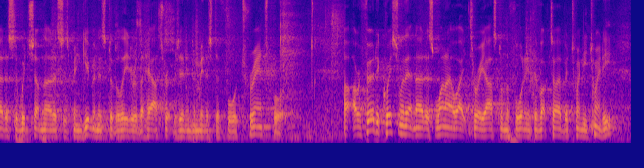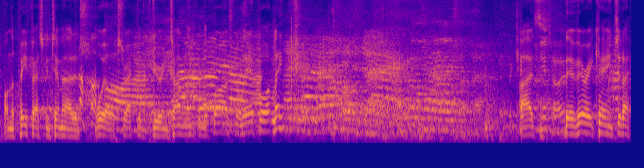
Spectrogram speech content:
notice of which some notice has been given is to the Leader of the House representing the Minister for Transport. Uh, I refer to question without notice 1083 asked on the 14th of October 2020 on the PFAS contaminated spoil extracted during tunnelling from the Forrestfield Airport link. Uh, they're very keen today.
